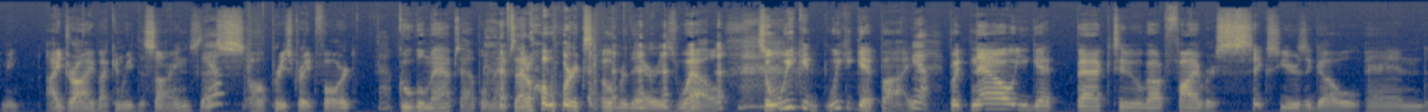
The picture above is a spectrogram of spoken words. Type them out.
I mean, I drive. I can read the signs. Yeah. That's all pretty straightforward. Yeah. Google Maps, Apple Maps, that all works over there as well. So we could we could get by. Yeah. But now you get back to about five or six years ago, and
